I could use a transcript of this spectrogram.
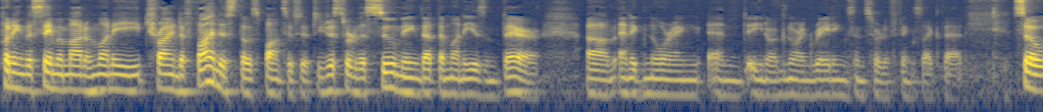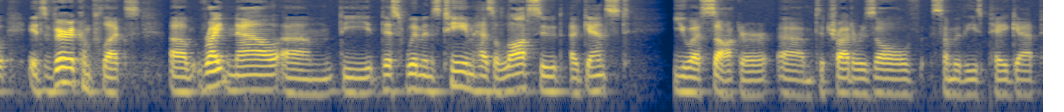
putting the same amount of money trying to find us those sponsorships. You're just sort of assuming that the money isn't there. Um, and ignoring and you know ignoring ratings and sort of things like that. So it's very complex. Uh, right now, um, the this women's team has a lawsuit against U.S. Soccer um, to try to resolve some of these pay gap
